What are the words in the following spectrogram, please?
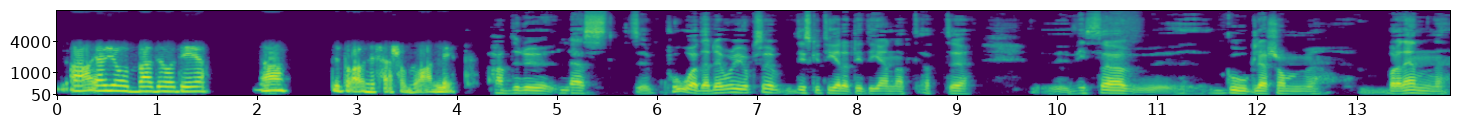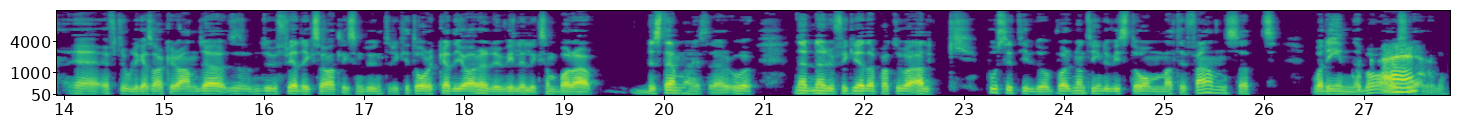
ja, jag jobbade och det, ja, det var ungefär som vanligt. Hade du läst på där. Det var ju också diskuterat lite grann att, att eh, vissa eh, googlar som bara den eh, efter olika saker och andra. Du Fredrik sa att liksom, du inte riktigt orkade göra det. Du ville liksom bara bestämma dig sådär. Och när, när du fick reda på att du var alk-positiv då, var det någonting du visste om att det fanns? Att, vad det innebar? Nej. Och sådär, eller?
